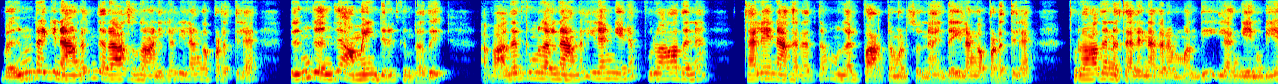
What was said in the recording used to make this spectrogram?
இப்ப இன்றைக்கு நாங்கள் இந்த ராசதானிகள் இலங்கை படத்துல எங்கெங்கு அமைந்திருக்கின்றது? அப்ப அதற்கு முதல் நாங்கள் இலங்கையில புராதன தலைநகரத்தை முதல் பார்த்தோம்னு சொன்னேன். இந்த இலங்கை படத்துல புராதன தலைநகரம் வந்து இலங்கையினுடைய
